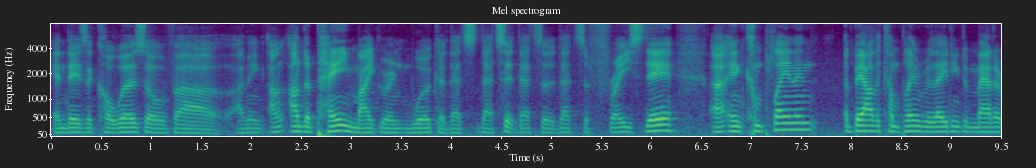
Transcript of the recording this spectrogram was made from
and there's a coerce of I mean un underpaying migrant worker. That's that's it. That's a that's a phrase there. and complaining about the complaint relating to matter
